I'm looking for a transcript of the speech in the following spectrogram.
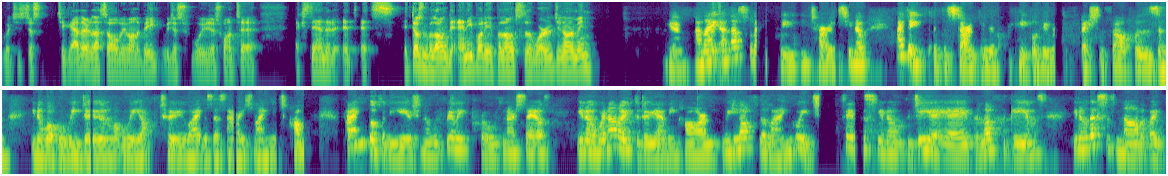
which is just together. That's all we want to be. We just we just want to extend it. it. It's it doesn't belong to anybody. It belongs to the world. You know what I mean? Yeah, and I and that's what I see in. You know, I think at the start there were people who were suspicious of us, and you know what were we doing? What were we up to? Why was this Irish language come? But I think over the years, you know, we've really proven ourselves. You know, we're not out to do any harm. We love the language. Same as you know the GAA. We love the games you know, this is not about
